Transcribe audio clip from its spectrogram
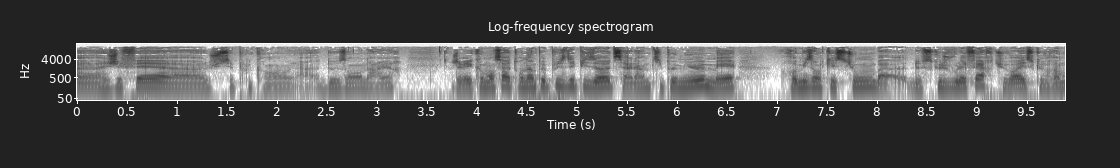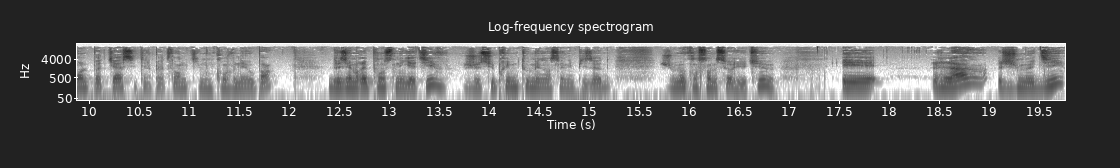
euh, j'ai fait, euh, je sais plus quand, il y a deux ans en arrière. J'avais commencé à tourner un peu plus d'épisodes, ça allait un petit peu mieux, mais remise en question bah, de ce que je voulais faire, tu vois, est-ce que vraiment le podcast c'était une plateforme qui me convenait ou pas? Deuxième réponse négative, je supprime tous mes anciens épisodes, je me concentre sur YouTube. Et là, je me dis,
